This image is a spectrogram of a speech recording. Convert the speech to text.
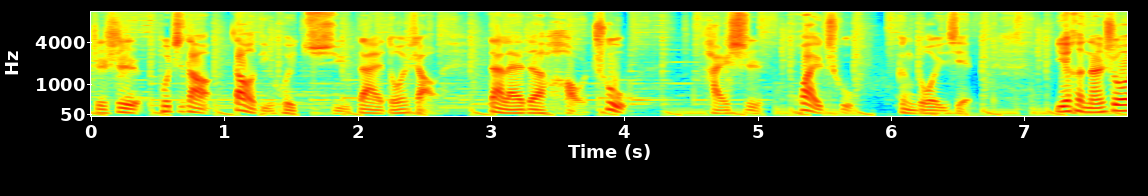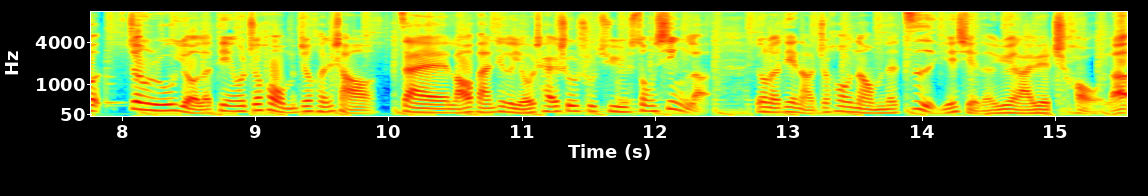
只是不知道到底会取代多少，带来的好处还是坏处更多一些。也很难说。正如有了电邮之后，我们就很少再劳烦这个邮差叔叔去送信了。用了电脑之后呢，我们的字也写得越来越丑了，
